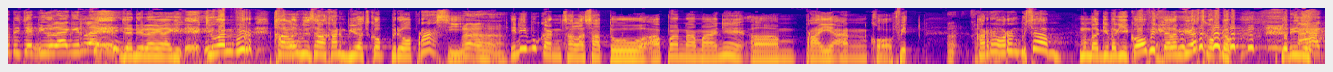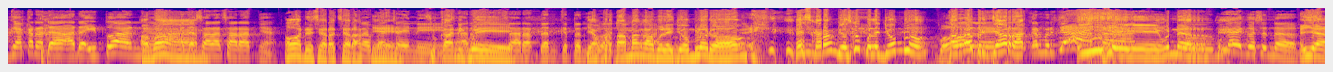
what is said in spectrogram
Udah jadi diulangin lagi Jangan diulangi lagi. Cuman Pur, kalau misalkan bioskop beroperasi, ini bukan salah satu apa namanya em, perayaan COVID. Karena orang bisa membagi-bagi COVID dalam bioskop dong. Jadinya. Kagak kan ada ada ituan Apaan? Ada syarat-syaratnya Oh ada Kita syarat-syaratnya. baca ini Suka nih gue. Syarat dan ketentuan Yang pertama nggak boleh jomblo dong. eh sekarang bioskop boleh jomblo. Karena Boleh, berjarak. Kan berjarak Iya Gitu. bener. Makanya gue seneng Iya.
